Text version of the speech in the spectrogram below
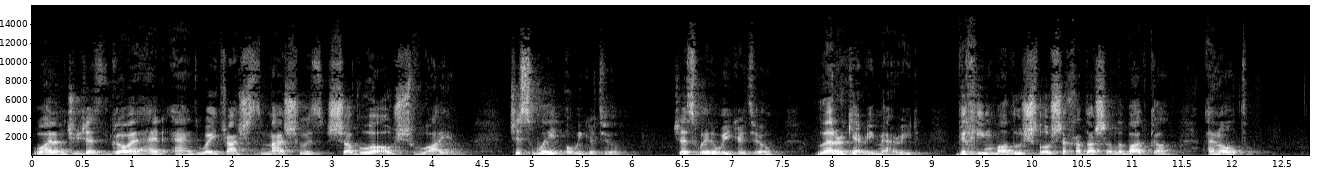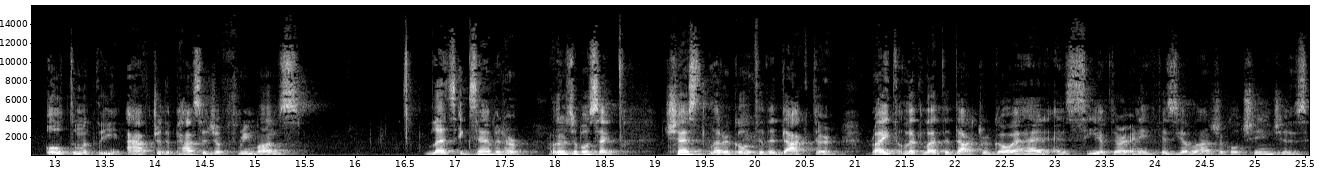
Why don't you just go ahead and wait? Rashi says mashu is shavua o shvuayim. Just wait a week or two. Just wait a week or two. Let her get remarried. And ultimately, after the passage of three months, let's examine her. Others are both saying, just let her go to the doctor, right? Let, let the doctor go ahead and see if there are any physiological changes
